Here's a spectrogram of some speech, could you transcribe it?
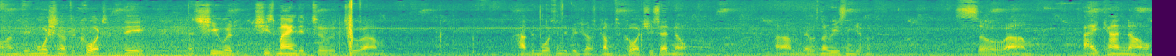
on the motion of the court, they that she would she's minded to to um, have the both individuals come to court. She said no. Um, there was no reason given. So um, I can now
